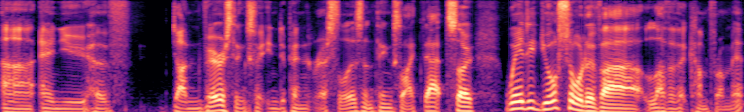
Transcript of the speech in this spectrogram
uh, and you have done various things for independent wrestlers and things like that. So where did your sort of uh, love of it come from, man?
